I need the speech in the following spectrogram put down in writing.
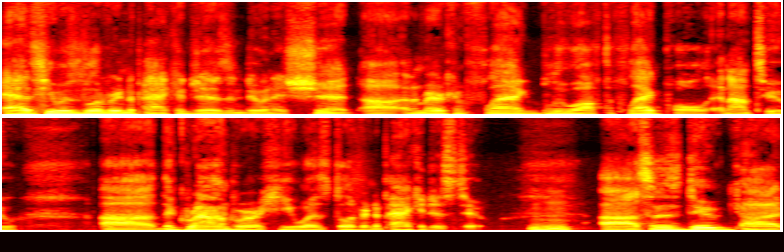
as he was delivering the packages and doing his shit, uh, an American flag blew off the flagpole and onto uh, the ground where he was delivering the packages to. Hmm Uh, so this dude, uh,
